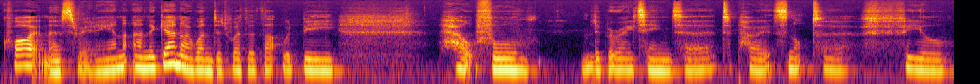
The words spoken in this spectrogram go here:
quietness, really. And, and again, I wondered whether that would be helpful, liberating to, to poets not to feel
